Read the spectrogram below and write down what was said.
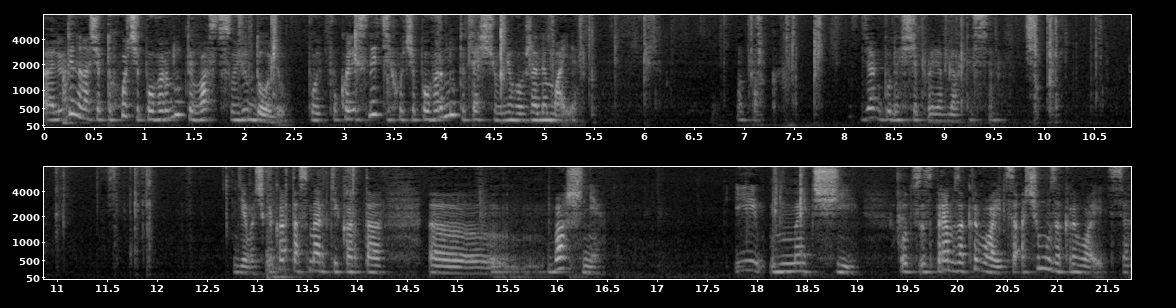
Е, Людина, начебто, хоче повернути вас в свою долю. По, по колісниці хоче повернути те, що в нього вже немає. Отак. Як буде ще проявлятися? Дівчатки, карта смерті, карта е, башні і мечі. От прям закривається. А чому закривається?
